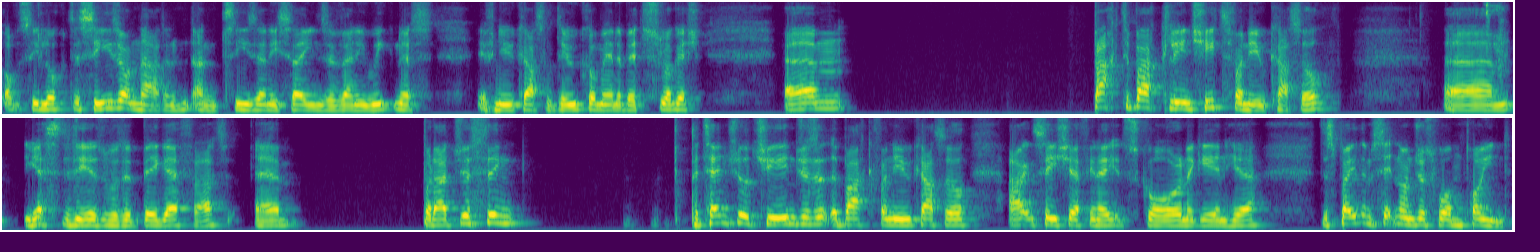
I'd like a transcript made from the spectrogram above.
obviously look to seize on that and, and seize any signs of any weakness if Newcastle do come in a bit sluggish. Um, back to back clean sheets for Newcastle. Um, yesterday's was a big effort, um, but I just think potential changes at the back for Newcastle. I can see Sheffield United scoring again here, despite them sitting on just one point.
